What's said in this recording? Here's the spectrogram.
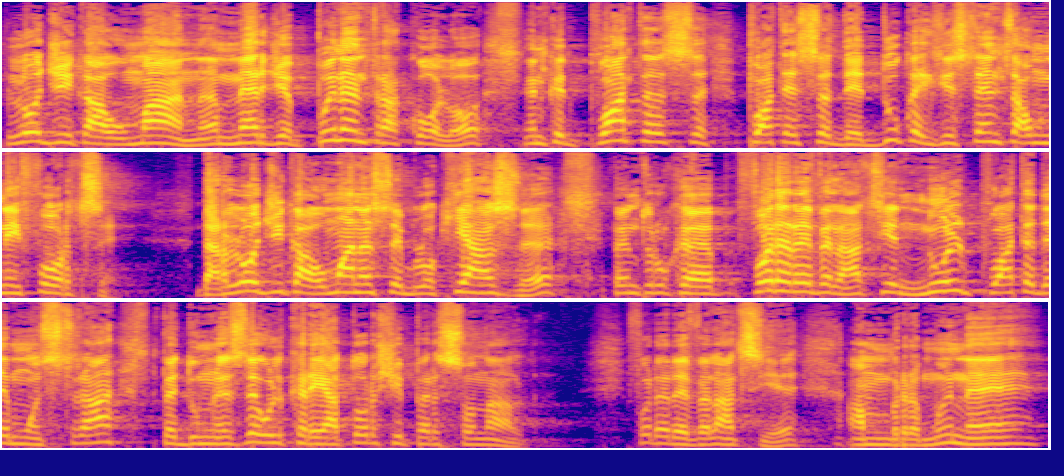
Logica umană merge până într-acolo încât poate să, poate să deducă existența unei forțe. Dar logica umană se blochează pentru că fără revelație nu îl poate demonstra pe Dumnezeul creator și personal fără revelație, am rămâne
